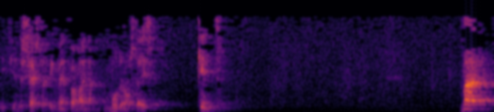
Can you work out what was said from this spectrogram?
iets in de 60, ik ben van mijn moeder nog steeds kind. Maar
